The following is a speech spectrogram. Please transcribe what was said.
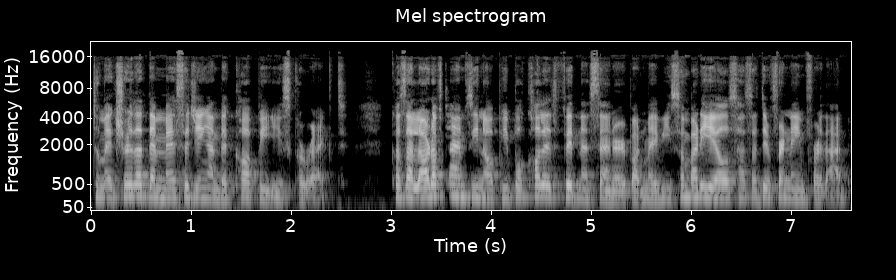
to make sure that the messaging and the copy is correct. Because a lot of times, you know, people call it fitness center, but maybe somebody else has a different name for that.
